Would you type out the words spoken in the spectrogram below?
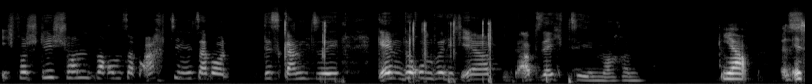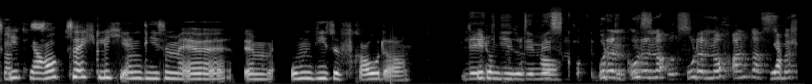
ich verstehe schon, warum es ab 18 ist, aber das ganze Game darum würde ich eher ab 16 machen. Ja, Es, es geht ja hauptsächlich in diesem, äh, ähm, um diese Frau da. Geht um diese Demisco- Oder, oder, noch, oder noch anders, Ja. zum Beispiel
